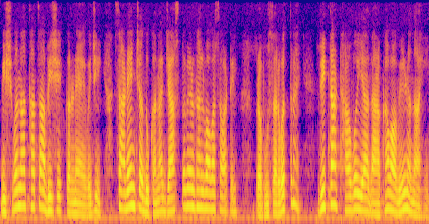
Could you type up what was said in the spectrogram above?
विश्वनाथाचा अभिषेक करण्याऐवजी साड्यांच्या दुकानात जास्त वेळ घालवावासा वाटेल. प्रभू सर्वत्र आहे. रीता ठाव या दाघावा वीण नाही.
